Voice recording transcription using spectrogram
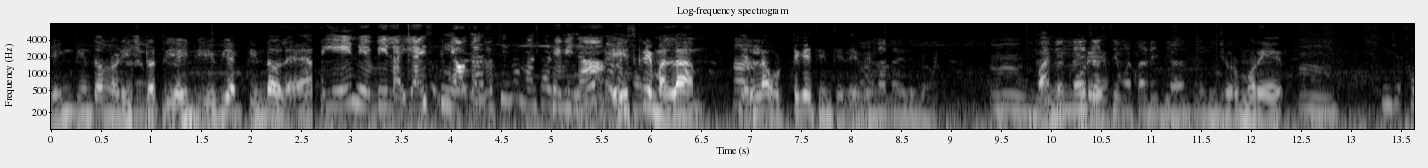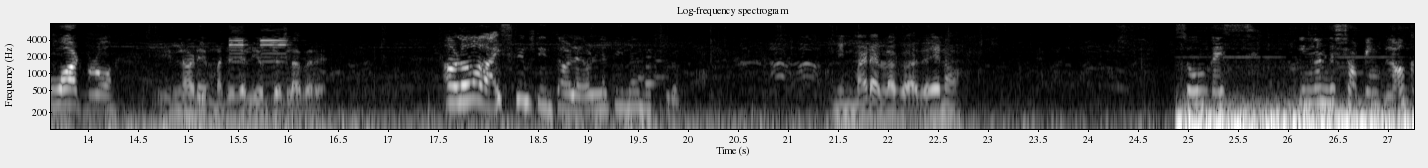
ಹೆಂಗ್ ತಿಂತಾವ್ ನೋಡಿ ಇಷ್ಟೊತ್ತು ಹೆವಿ ಆಗಿ ತಿಂದವ್ಲೆ ಏನ್ ಹೆವಿ ಇಲ್ಲ ಈ ಐಸ್ ಕ್ರೀಮ್ ಯಾವ್ದಾದ್ರು? ಹೆವಿನಾ? ಐಸ್ ಕ್ರೀಮ್ ಅಲ್ಲ ಎಲ್ಲ ಒಟ್ಟಿಗೆ ತಿಂತಿದ್ದೀವಿ. ಪಾನಿಪುರಿ ಚುರ್ಮುರಿ ವಾಟ್ ಬ್ರೋ ಇಲ್ಲಿ ನೋಡಿ ಮಧ್ಯದಲ್ಲಿ ಇವ್ರ ಜಗಳ ಬೇರೆ. ಅವಳು ಐಸ್ ಕ್ರೀಮ್ ತಿಂತಾವಳೆ ಅವಳ ತಿನ್ನೋದ್ ಬಿಟ್ಬಿಡು ನೀನ್ ಮಾಡಿ ಬ್ಲಾಗ್ ಅದೇನೋ. ಸೊ ಗೈಸ್ ಇನ್ನೊಂದು ಶಾಪಿಂಗ್ ಬ್ಲಾಗ್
